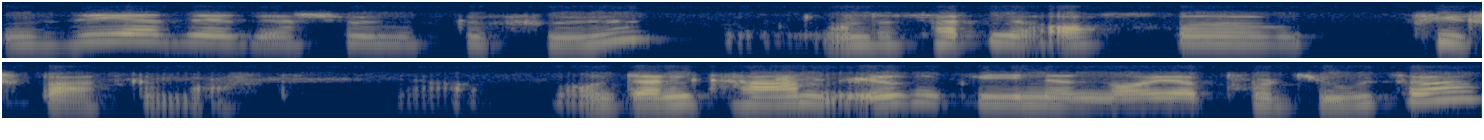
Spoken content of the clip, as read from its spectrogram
ein sehr, sehr, sehr schönes Gefühl und es hat mir auch äh, viel Spaß gemacht. Ja. Und dann kam irgendwie ein neuer Producer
